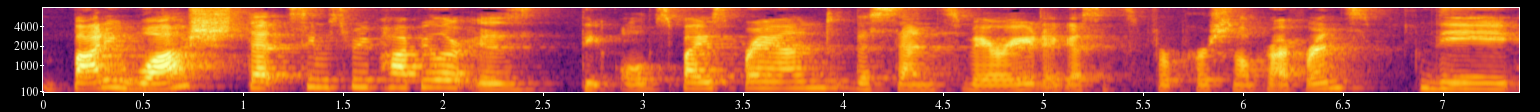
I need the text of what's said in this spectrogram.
body wash that seems to be popular is the Old Spice brand. The scents varied. I guess it's for personal preference. The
